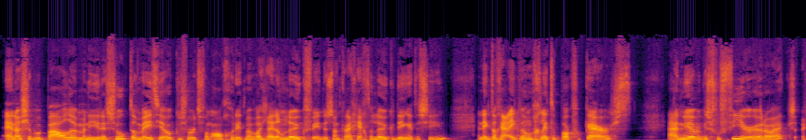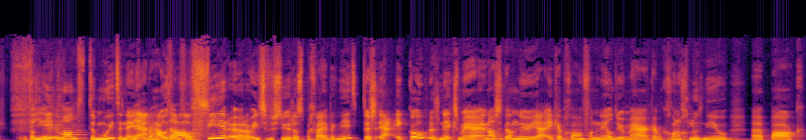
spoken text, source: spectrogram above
En als je op bepaalde manieren zoekt, dan weet hij ook een soort van algoritme wat jij dan leuk vindt. Dus dan krijg je echt de leuke dingen te zien. En ik dacht, ja, ik wil een glitterpak voor kerst. Ja, nu heb ik dus voor 4 euro. Hè. Dat 4 iemand de moeite neemt Ja, überhaupt om dat. voor 4 euro iets te versturen, dat begrijp ik niet. Dus ja, ik koop dus niks meer. En als ik dan nu, ja, ik heb gewoon van een heel duur merk, heb ik gewoon een gloednieuw eh, pak.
